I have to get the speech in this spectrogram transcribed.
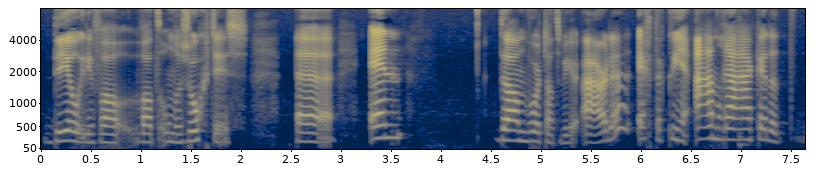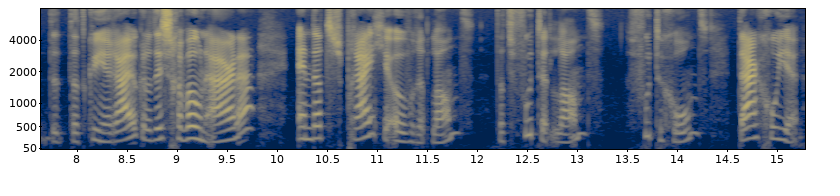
deel in ieder geval wat onderzocht is. Eh, en dan wordt dat weer aarde. Echt, dat kun je aanraken, dat, dat, dat kun je ruiken. Dat is gewoon aarde. En dat spreid je over het land. Dat voedt het land, voedt de grond. Daar groeien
